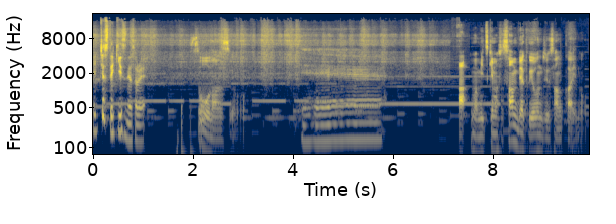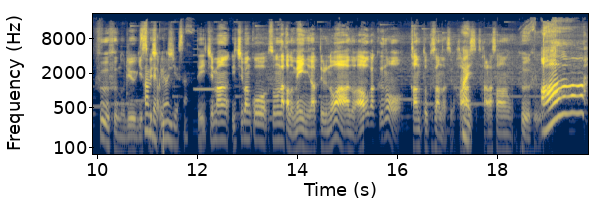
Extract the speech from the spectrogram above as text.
めっちゃ素敵ですねそれ。へそうなんですよ。えあ今見つけました。343回の夫婦の流儀スペシャルでした343で一番一番こうその中のメインになってるのはあの青学の監督さんなんですよ。原,、はい。原さん夫婦。ああ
